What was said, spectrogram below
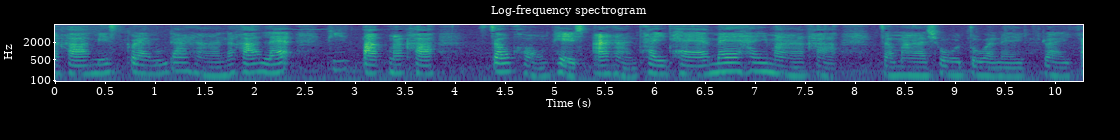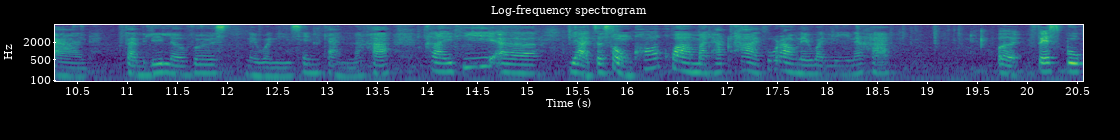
นะคะมิสแกรนมุกดาหารนะคะ และพี่ตั๊กนะคะ เจ้าของเพจอาหารไทยแท้แม่ให้มาค่ะ จะมาโชว์ตัวในรายการ Family Lovers ในวันนี้เช่นกันนะคะ ใครที่เอ่ออยากจะส่งข้อความมาทักทายพวกเราในวันนี้นะคะ เปิด Facebook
